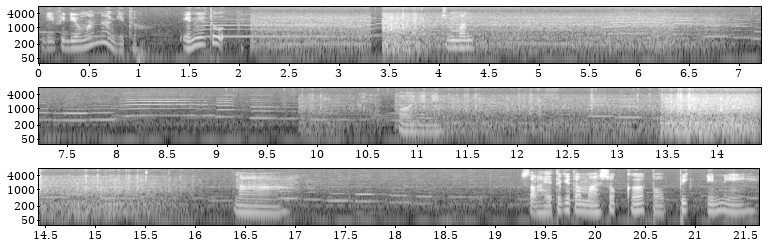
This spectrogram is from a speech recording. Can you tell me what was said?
di video mana gitu. Ini tuh cuman Oh ini nih. Setelah itu kita masuk ke topik ini.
